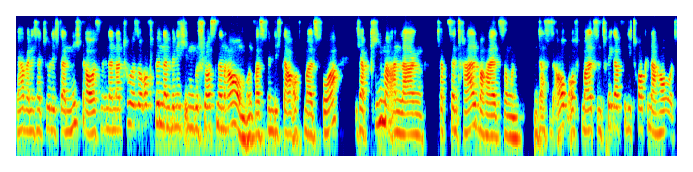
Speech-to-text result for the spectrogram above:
ja, wenn ich natürlich dann nicht draußen in der Natur so oft bin, dann bin ich in einem geschlossenen Raum. Und was finde ich da oftmals vor? Ich habe Klimaanlagen, ich habe Zentralbeheizungen. Und das ist auch oftmals ein Trigger für die trockene Haut.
